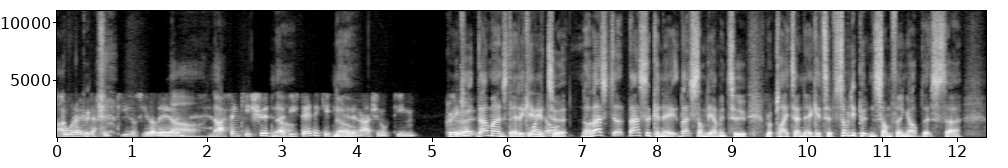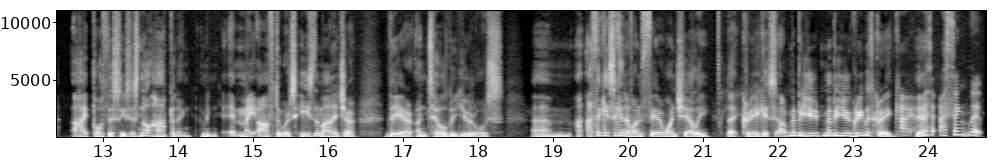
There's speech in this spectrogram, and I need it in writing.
Ah, throwing out different teasers here or there, No, and no. I think he should. No. If he's dedicated to the national team, Craig, he, that man's dedicated to it. No, that's that's a connect. That's somebody having to reply to a negative. Somebody putting something up that's uh, a hypothesis. It's not happening. I mean, it might afterwards. He's the manager there until the Euros. Um, I, I think it's a kind of unfair one, Shelley, that Craig. It's or maybe you maybe you agree with Craig. I, I, th- I think that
